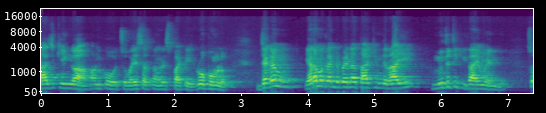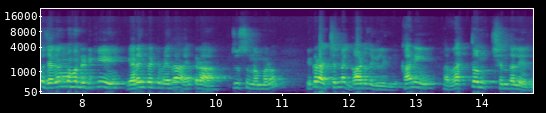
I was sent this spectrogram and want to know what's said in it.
రాజకీయంగా అనుకోవచ్చు వైఎస్ఆర్ కాంగ్రెస్ పార్టీ రూపంలో. జగన్ ఎడమ కంటి పైన తాకింది రాయి నుదుటికి గాయమైంది. సో జగన్మోహన్ రెడ్డికి ఎడం కంటి మీద ఇక్కడ చూస్తున్నాం మనం. ఇక్కడ చిన్న ఘాటు తగిలింది. కానీ రక్తం చిందలేదు.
